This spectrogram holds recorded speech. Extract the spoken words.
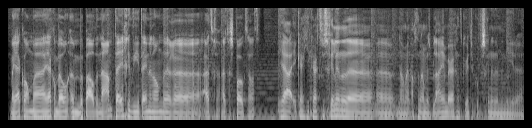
Maar jij kwam, jij kwam wel een bepaalde naam tegen die het een en ander uitge- uitgespookt had. Ja, je krijgt, verschillende... eh, nou, mijn achternaam is Blijenberg. En dat kun je natuurlijk op verschillende manieren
